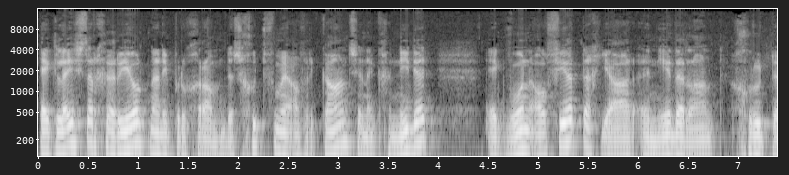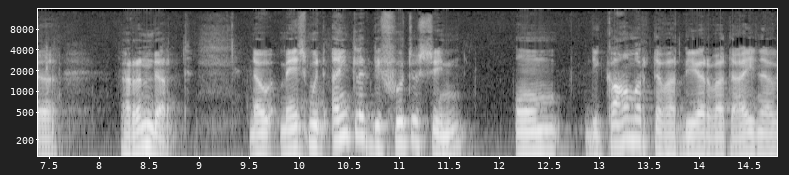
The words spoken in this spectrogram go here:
Ek luister gereeld na die program. Dis goed vir my Afrikaans en ek geniet dit. Ek woon al 40 jaar in Nederland. Groete Rindert. Nou mens moet eintlik die foto sien om die kamer te waardeer wat hy nou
